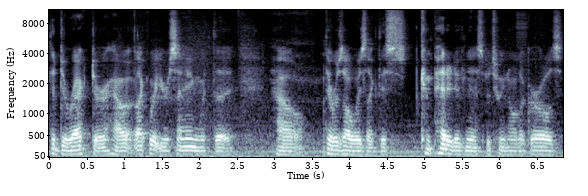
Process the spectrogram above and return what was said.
the director how like what you were saying with the how there was always like this competitiveness between all the girls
